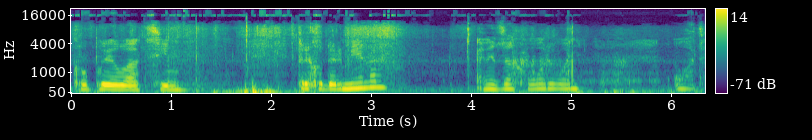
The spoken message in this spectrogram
кропила цим триходерміном від захворювань. От.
